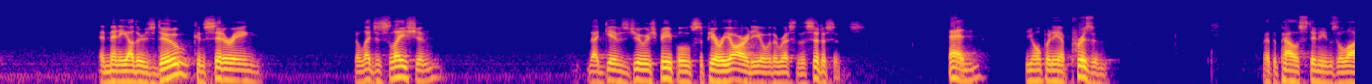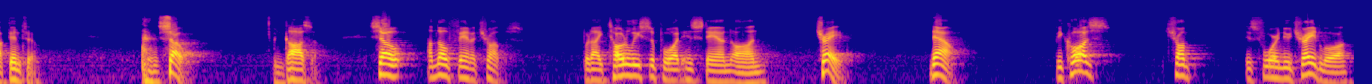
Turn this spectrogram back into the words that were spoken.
and many others do, considering the legislation that gives Jewish people superiority over the rest of the citizens, and the open air prison that the Palestinians are locked into. so, in Gaza. So, I'm no fan of Trump's, but I totally support his stand on trade. Now, because Trump is for a new trade law,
